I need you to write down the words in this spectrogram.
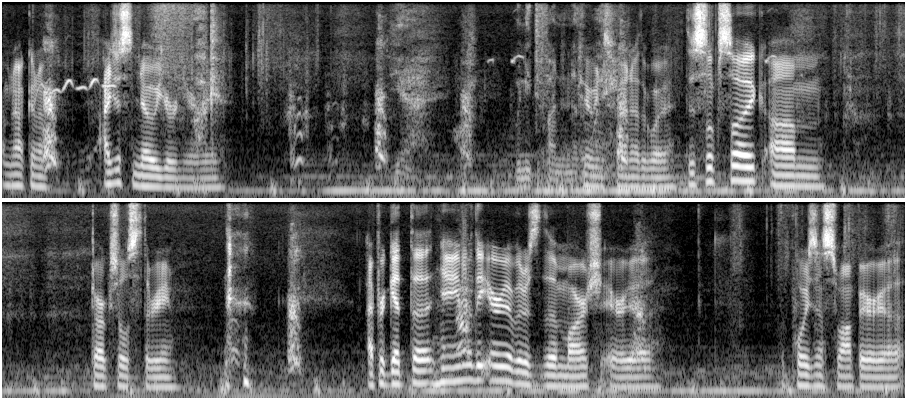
I'm not gonna. I just know you're near me. Yeah. We need to find another Okay, we way. need to find another way. This looks like um, Dark Souls 3. I forget the name of the area, but it's the marsh area, the poison swamp area.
